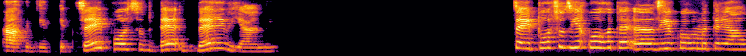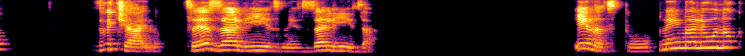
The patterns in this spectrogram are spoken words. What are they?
Так, дітки, цей посуд дерев'яний. Цей посуд з якого, е, з якого матеріалу? Звичайно, це залізний, з заліза. І наступний малюнок,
